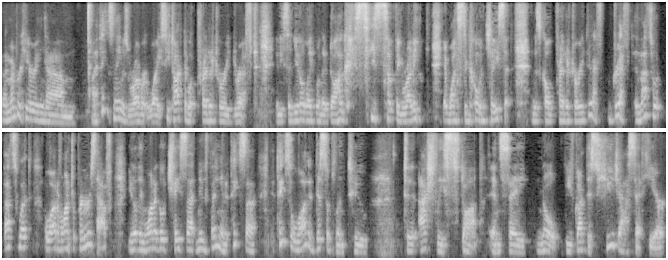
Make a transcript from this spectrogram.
i remember hearing um, I think his name is Robert Weiss. He talked about predatory drift, and he said, "You know, like when a dog sees something running, it wants to go and chase it, and it's called predatory drift. And that's what that's what a lot of entrepreneurs have. You know, they want to go chase that new thing, and it takes a it takes a lot of discipline to to actually stop and say, no, we've got this huge asset here.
